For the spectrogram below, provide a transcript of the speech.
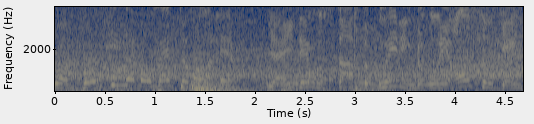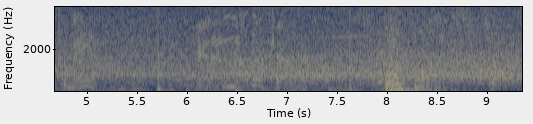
reversing the momentum on him. Yeah, he's able to stop the bleeding, but will he also gain command? And another counter. Straight punch. Jarring.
